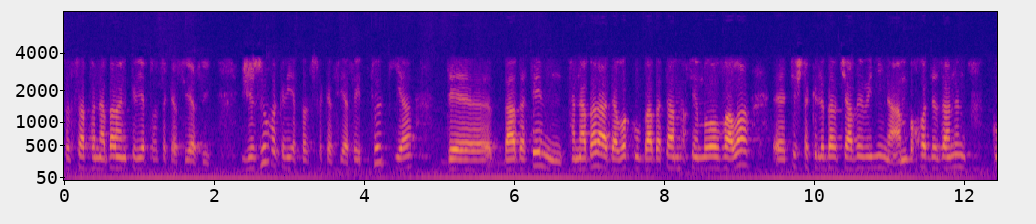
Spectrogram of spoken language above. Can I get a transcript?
فلسفه پنابران کریه پلسکه سیاسی جزو کریه پلسکه سیاسی ترکیه بابەتێن پەنەبەردا وەکو بابەتا مەخێن بۆڤاوە تشتەکە لەبەر چاوێوی نینە ئەم بخۆ دەزانن و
